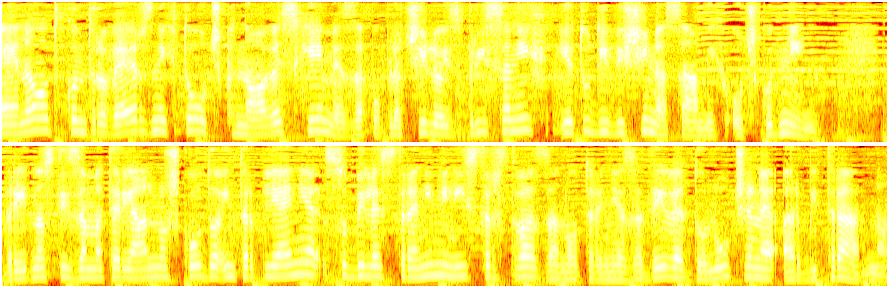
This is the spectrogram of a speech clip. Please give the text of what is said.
Ena od kontroverznih točk nove scheme za poplačilo izbrisanih je tudi višina samih očkodnin. Vrednosti za materialno škodo in trpljenje so bile strani Ministrstva za notranje zadeve določene arbitrarno.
